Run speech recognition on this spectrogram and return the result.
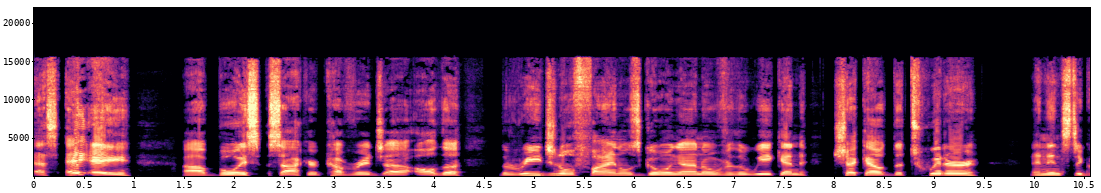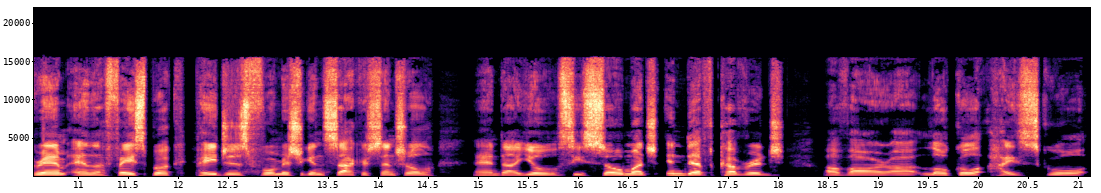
SAA uh, boys soccer coverage, uh, all the the regional finals going on over the weekend. Check out the Twitter and Instagram and the Facebook pages for Michigan Soccer Central, and uh, you'll see so much in depth coverage of our uh, local high school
